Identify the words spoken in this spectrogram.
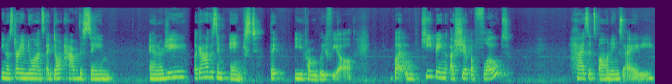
you know, starting nuance, I don't have the same energy. Like I don't have the same angst that you probably feel. But keeping a ship afloat has its own anxiety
